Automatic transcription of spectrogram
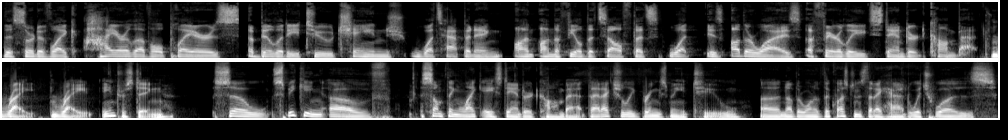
this sort of like higher level players ability to change what's happening on on the field itself that's what is otherwise a fairly standard combat. Right, right. Interesting. So, speaking of something like a standard combat, that actually brings me to another one of the questions that I had, which was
